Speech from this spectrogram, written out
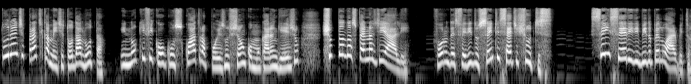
Durante praticamente toda a luta, Inoki ficou com os quatro apoios no chão como um caranguejo, chutando as pernas de Ali. Foram desferidos 107 chutes, sem ser inibido pelo árbitro.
